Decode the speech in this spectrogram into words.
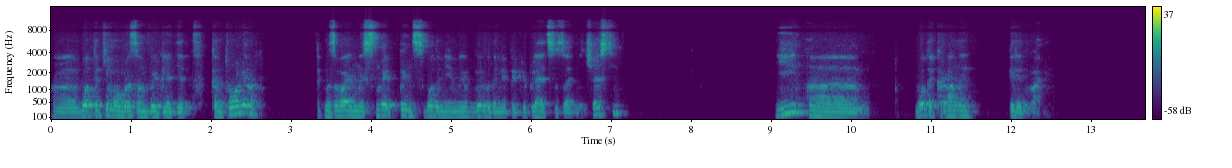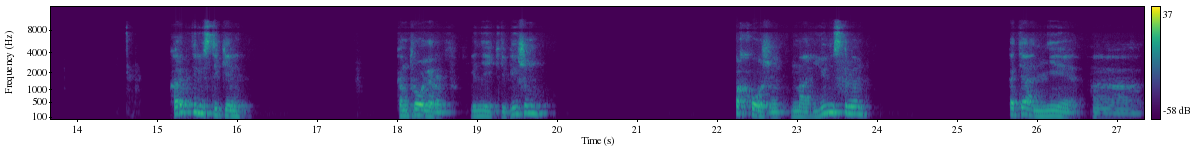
Вот таким образом выглядит контроллер так называемый snap-in с вводами и выводами прикрепляется в задней части. И э, вот экраны перед вами. Характеристики контроллеров линейки Vision похожи на Unistream, хотя не а,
